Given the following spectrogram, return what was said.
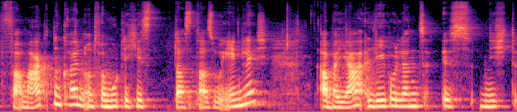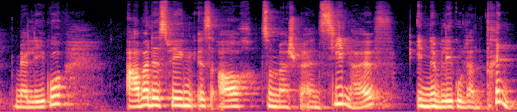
vermarkten können und vermutlich ist das da so ähnlich. Aber ja, Legoland ist nicht mehr Lego, aber deswegen ist auch zum Beispiel ein Sea Life in dem Legoland drin.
